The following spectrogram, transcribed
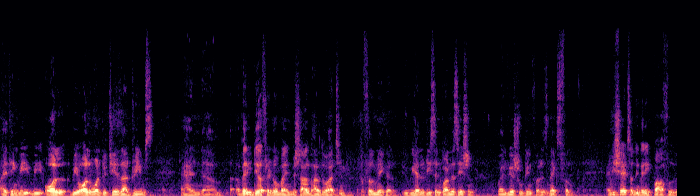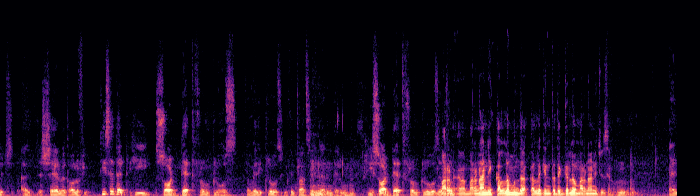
I think we, we all we all want to chase our dreams And um, a very dear friend of mine, Vishal Bhardwaj, the filmmaker, we had a recent conversation while we were shooting for his next film, and he shared something very powerful, which I'll just share with all of you. He said that he saw death from close, from very close. You can translate that in Telugu. He saw death from close. and మరణ from- ఆ, మరణాన్ని కళ్ళ ముంద కళ్ళకి ఇంత దగ్గరలో మరణాన్ని చూసాను Hmm. And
